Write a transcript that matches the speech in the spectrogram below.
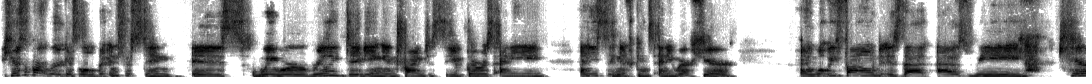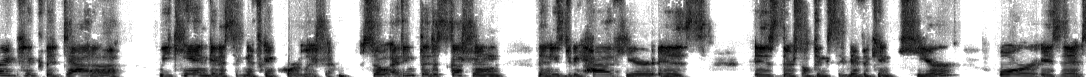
Here's the part where it gets a little bit interesting is we were really digging and trying to see if there was any any significance anywhere here. And what we found is that as we cherry pick the data, we can get a significant correlation. So I think the discussion that needs to be had here is is there something significant here? Or is it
